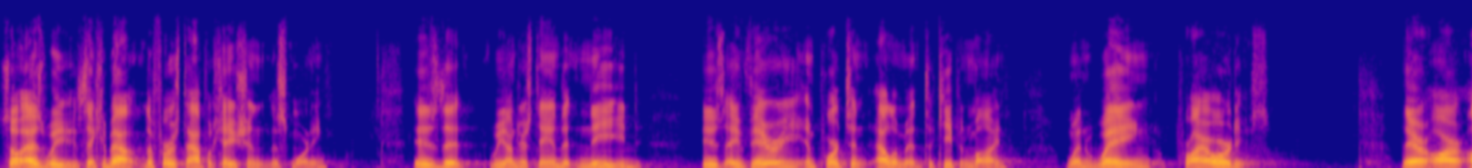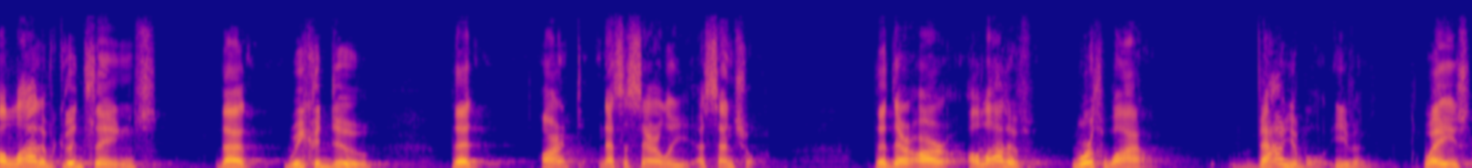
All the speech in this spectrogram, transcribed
So, as we think about the first application this morning, is that we understand that need is a very important element to keep in mind when weighing priorities. There are a lot of good things that we could do that aren't necessarily essential. That there are a lot of worthwhile, valuable even, ways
